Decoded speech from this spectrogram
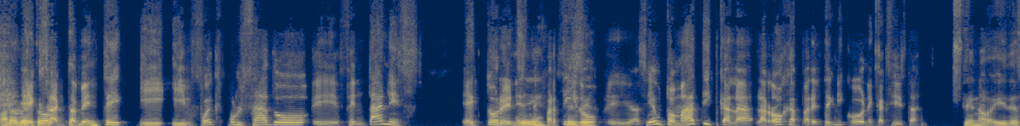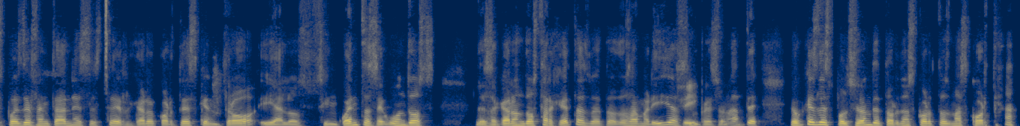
Ahora, Beto... Exactamente, y, y, fue expulsado eh, Fentanes, Héctor, en sí, este partido, sí, sí. Eh, así automática la, la, roja para el técnico necaxista. Sí, no, y después de Fentanes, este Ricardo Cortés que entró y a los 50 segundos le sacaron dos tarjetas, Beto, dos amarillas, sí. impresionante. Creo que es la expulsión de torneos cortos más corta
